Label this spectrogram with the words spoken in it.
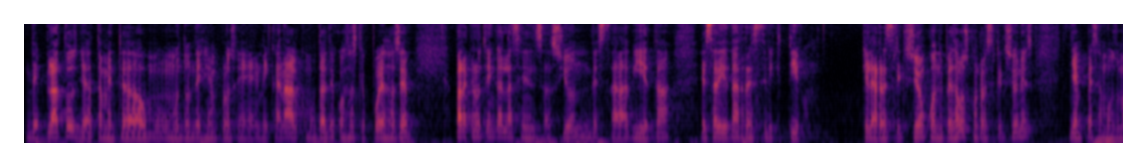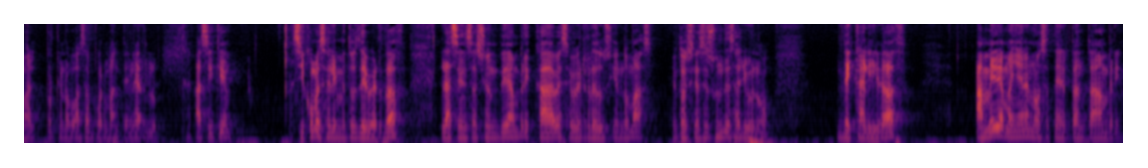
de platos. Ya también te he dado un montón de ejemplos en mi canal como tal de cosas que puedes hacer para que no tengas la sensación de estar a dieta, esta dieta restrictiva. Que la restricción, cuando empezamos con restricciones, ya empezamos mal porque no vas a poder mantenerlo. Así que si comes alimentos de verdad, la sensación de hambre cada vez se va a ir reduciendo más. Entonces, si haces un desayuno de calidad, a media mañana no vas a tener tanta hambre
